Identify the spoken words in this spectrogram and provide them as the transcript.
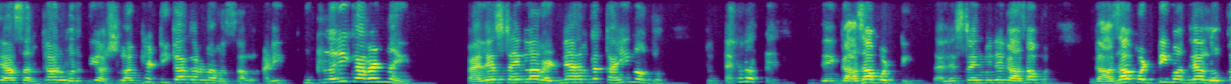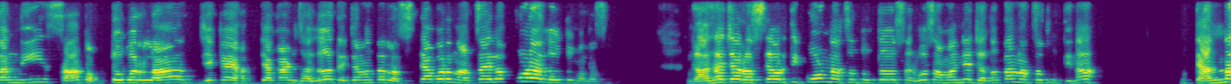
त्या सरकारवरती अश्लाघ्य टीका करणार असाल आणि कुठलंही कारण नाही पॅलेस्टाईनला रडण्यासारखं काही नव्हतं. गाझापट्टी पॅलेस्टाईन म्हणजे गाझापट्टी. गाझापट्टी मधल्या लोकांनी सात ऑक्टोबरला जे काही हत्याकांड झालं त्याच्यानंतर रस्त्यावर नाचायला कोण आलं होतं मला सांग? गाझाच्या रस्त्यावरती कोण नाचत होतं? सर्वसामान्य जनता नाचत होती ना? त्यांना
